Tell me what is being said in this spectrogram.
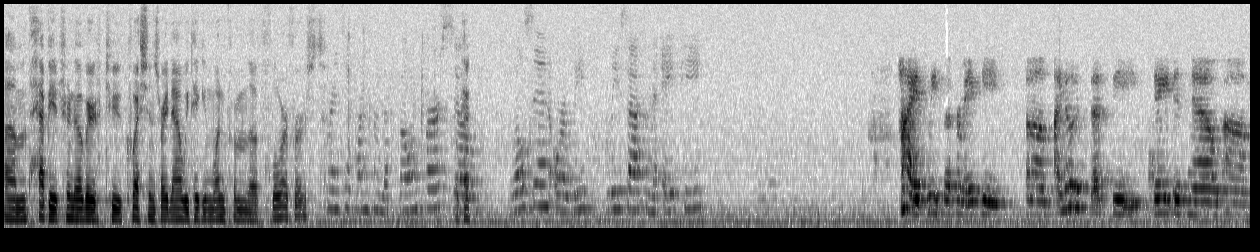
I'm happy to turn it over to questions right now. We taking one from the floor first? We're gonna take one from the phone first, so Okay. Wilson or Lisa from the AP. Hi, it's Lisa from AP. Um, I noticed that the state is now, um,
